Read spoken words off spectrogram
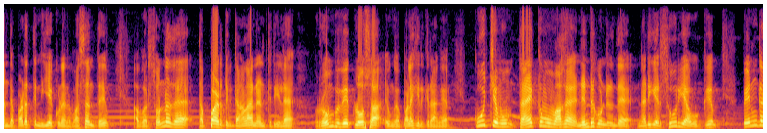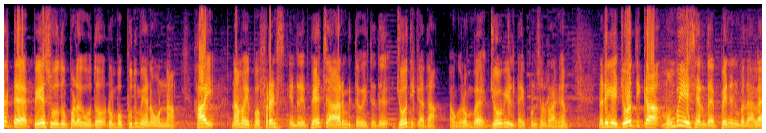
அந்த படத்தின் இயக்குனர் வசந்த் அவர் சொன்னதை தப்பாக எடுத்துக்கிட்டாங்களா என்னன்னு தெரியல. ரொம்பவே க்ளோஸாக இவங்க பழகியிருக்கிறாங்க. கூச்சமும் தயக்கமுமாக நின்று கொண்டிருந்த நடிகர் சூர்யாவுக்கு பெண்கள்கிட்ட பேசுவதும் பழகுவதும் ரொம்ப புதுமையான ஒன்றா ஹாய் நாம் இப்போ ஃப்ரெண்ட்ஸ் என்று பேச்ச ஆரம்பித்து வைத்தது ஜோதிகா தான். அவங்க ரொம்ப ஜோவியல் டைப்புன்னு சொல்கிறாங்க நடிகை ஜோதிகா மும்பையை சேர்ந்த பெண் என்பதால்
